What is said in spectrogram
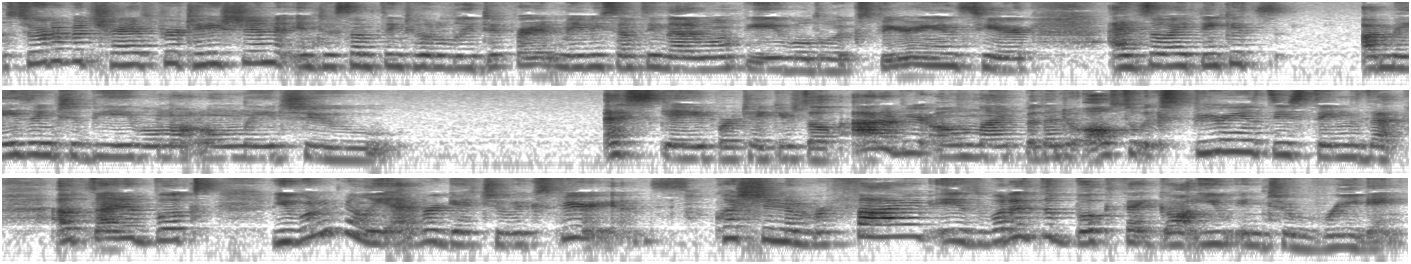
sort of a transportation into something totally different, maybe something that I won't be able to experience here. And so I think it's amazing to be able not only to escape or take yourself out of your own life, but then to also experience these things that outside of books you wouldn't really ever get to experience. Question number five is what is the book that got you into reading?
